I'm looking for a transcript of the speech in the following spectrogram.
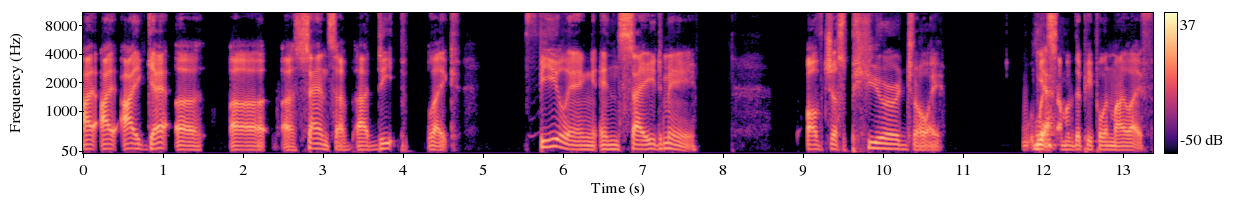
I I I get a a a sense of a deep like feeling inside me of just pure joy with Yeah. some of the people in my life.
